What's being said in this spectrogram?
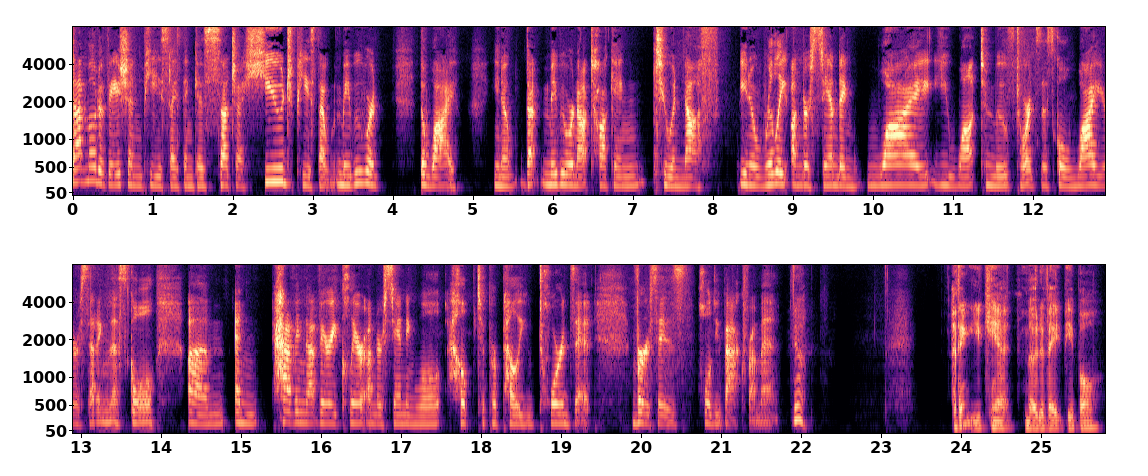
That motivation piece, I think, is such a huge piece that maybe we're the why, you know, that maybe we're not talking to enough you know, really understanding why you want to move towards this goal, why you're setting this goal, um, and having that very clear understanding will help to propel you towards it versus hold you back from it. Yeah. I think you can't motivate people.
